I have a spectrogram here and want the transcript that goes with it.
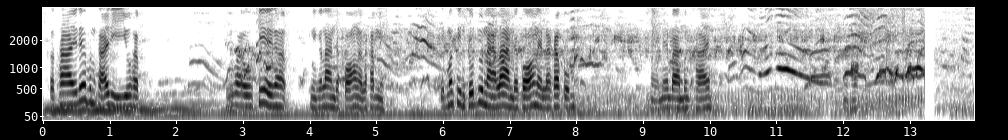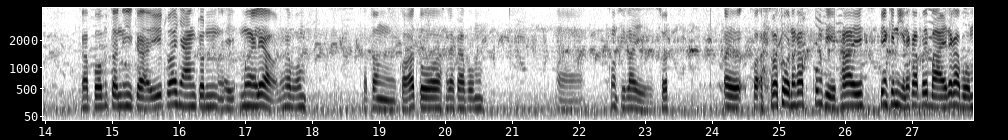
ก็ทายได้เพิ่นขายดีอยู่ครับถือว่าโอเคนะครับ นี่ก็ร้านจ้าของเลยละครับนี่ ถึงมาสิ้นสุดอยู่หน้าร้านเจ้าของเนี่ยแหละครับ ผมให้แม่บ้านเบิ่งขายนะครับผมตอนนี้ก็อีทว่ายางจนเมื่อยแล้วนะครับผมก็ต้องขอตัวแล้วครับผมข้องสีไล่สดเออขอขอโทษนะครับข้องสีไทยเพียงแค่นี้นะครับบ๊ายบายนะครับผม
